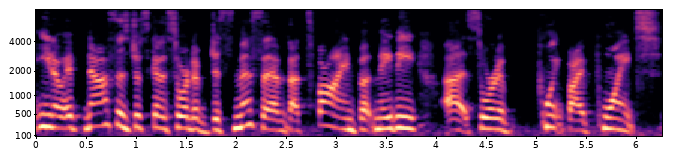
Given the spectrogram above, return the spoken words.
you know, if NASA is just going to sort of dismiss him, that's fine. But maybe uh, sort of point by point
